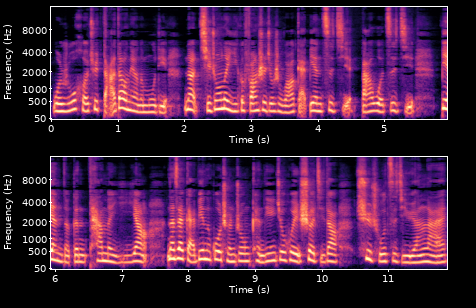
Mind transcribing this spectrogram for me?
我如何去达到那样的目的？那其中的一个方式就是我要改变自己，把我自己变得跟他们一样。那在改变的过程中，肯定就会涉及到去除自己原来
